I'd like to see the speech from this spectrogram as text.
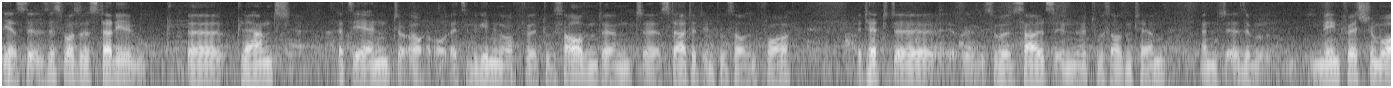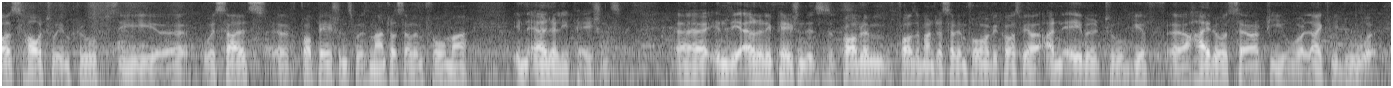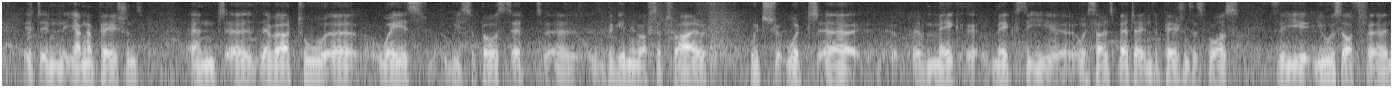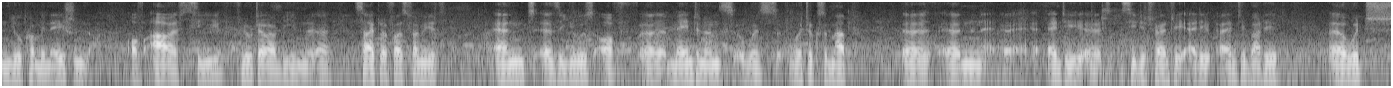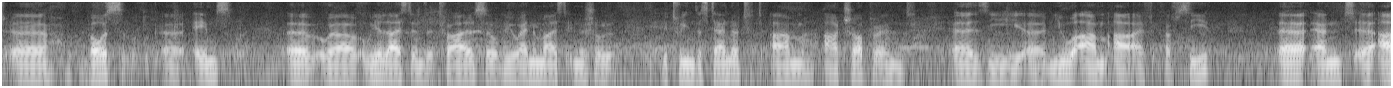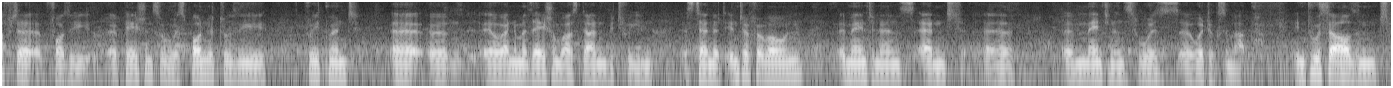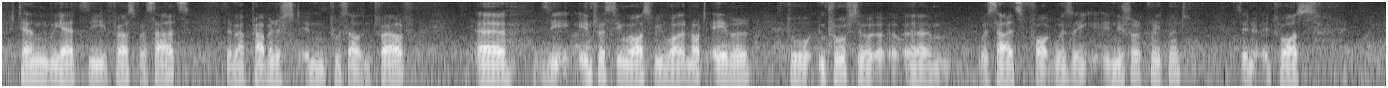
Yes, this was a study uh, planned at the end or, or at the beginning of uh, 2000 and uh, started in 2004. It had uh, results in uh, 2010, and uh, the main question was how to improve the results for patients with mantle cell lymphoma in elderly patients. Uh, in the elderly patients, is a problem for the mantle cell lymphoma because we are unable to give uh, high dose therapy like we do it in younger patients. And uh, there were two uh, ways we supposed at uh, the beginning of the trial which would make, make the results better in the patients. This was the use of a new combination of RFC, fludarabine cyclophosphamide, and the use of maintenance with rituximab an uh, anti-CD20 uh, antibody, which both aims were realized in the trial. So we randomized initial between the standard arm R-CHOP and the new arm RFC. Uh, and uh, after, for the uh, patients who responded to the treatment, randomization was done between a standard interferon maintenance and uh, maintenance with uh, rituximab. In 2010, we had the first results. They were published in 2012. Uh, the interesting was we were not able to improve the um, results for, with the initial treatment. It was,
